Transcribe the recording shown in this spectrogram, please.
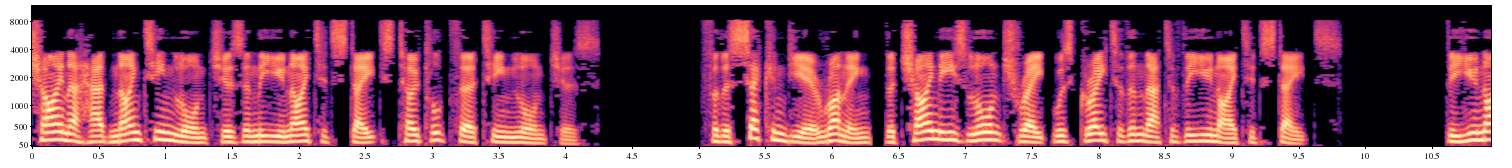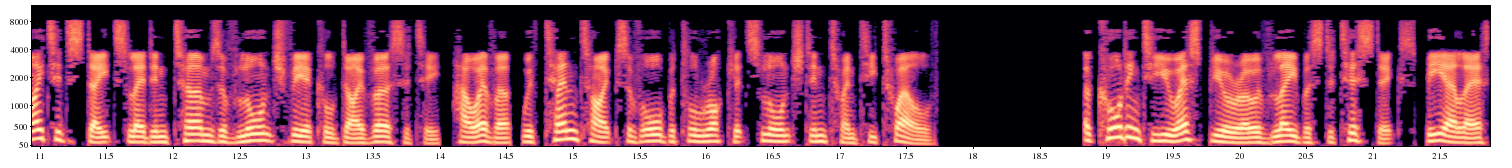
China had 19 launches and the United States totaled 13 launches. For the second year running, the Chinese launch rate was greater than that of the United States. The United States led in terms of launch vehicle diversity, however, with 10 types of orbital rockets launched in 2012. According to U.S. Bureau of Labor Statistics BLS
